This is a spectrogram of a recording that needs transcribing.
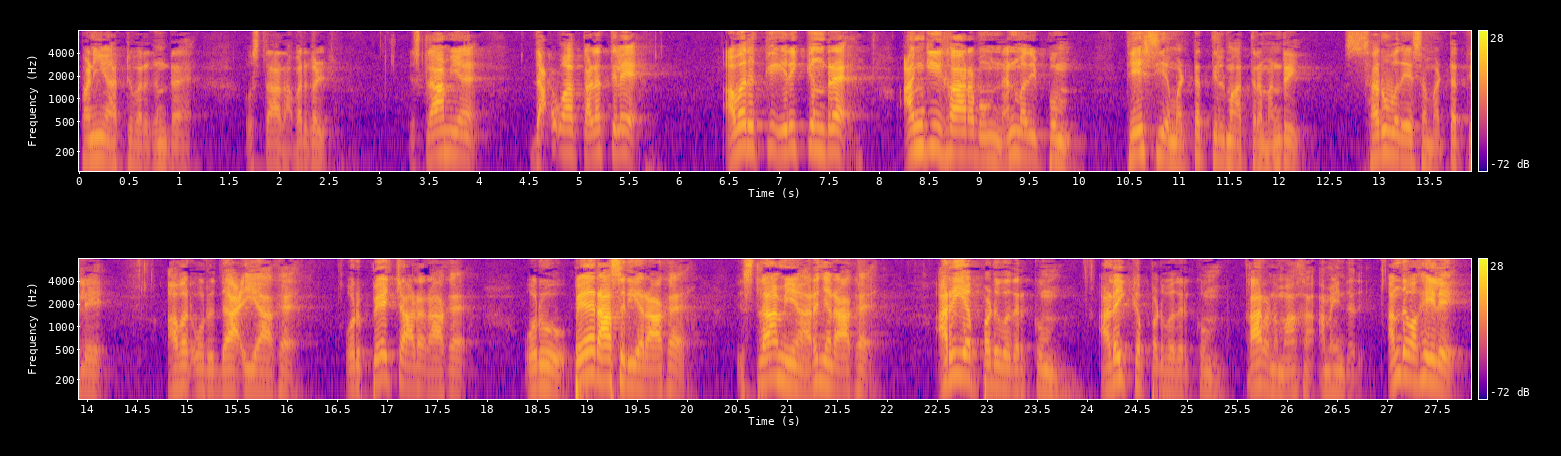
பணியாற்றி வருகின்ற உஸ்தாத் அவர்கள். இஸ்லாமிய தாவா களத்திலே அவருக்கு இருக்கின்ற அங்கீகாரமும் நன்மதிப்பும் தேசிய மட்டத்தில் மாத்திரமன்றி சர்வதேச மட்டத்திலே அவர் ஒரு தாயியாக ஒரு பேச்சாளராக ஒரு பேராசிரியராக இஸ்லாமிய அறிஞராக அறியப்படுவதற்கும் அழைக்கப்படுவதற்கும் காரணமாக அமைந்தது. அந்த வகையிலே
